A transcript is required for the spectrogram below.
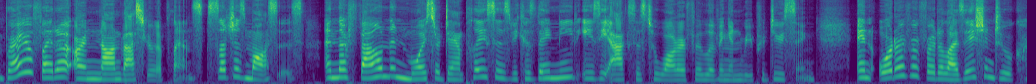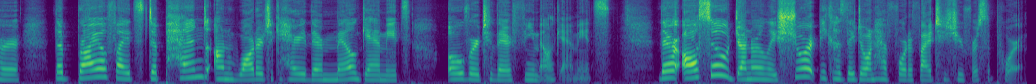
Bryophyta are non-vascular plants, such as mosses, and they're found in moist or damp places because they need easy access to water for living and reproducing. In order for fertilization to occur, the bryophytes depend on water to carry their male gametes over to their female gametes. They're also generally short because they don't have fortified tissue for support.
